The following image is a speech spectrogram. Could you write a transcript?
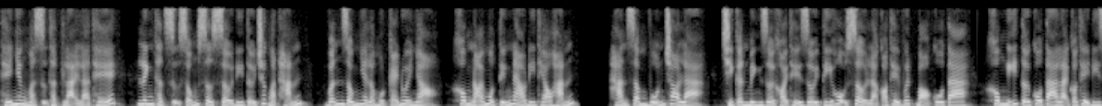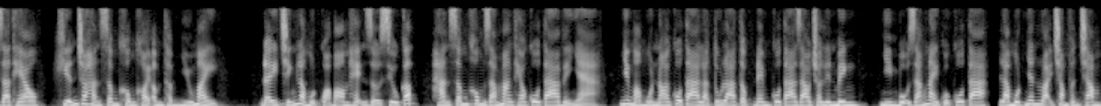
Thế nhưng mà sự thật lại là thế, Linh thật sự sống sờ sờ đi tới trước mặt hắn, vẫn giống như là một cái đuôi nhỏ, không nói một tiếng nào đi theo hắn. Hàn Sâm vốn cho là, chỉ cần mình rời khỏi thế giới tí hộ sở là có thể vứt bỏ cô ta, không nghĩ tới cô ta lại có thể đi ra theo, khiến cho Hàn Sâm không khỏi âm thầm nhíu mày. Đây chính là một quả bom hẹn giờ siêu cấp, Hàn Sâm không dám mang theo cô ta về nhà, nhưng mà muốn nói cô ta là Tu La tộc đem cô ta giao cho liên minh, nhìn bộ dáng này của cô ta, là một nhân loại trăm phần trăm,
